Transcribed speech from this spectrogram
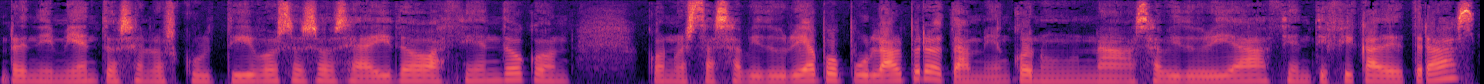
rendimientos en los cultivos. Eso se ha ido haciendo con, con nuestra sabiduría popular, pero también con una sabiduría científica detrás.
